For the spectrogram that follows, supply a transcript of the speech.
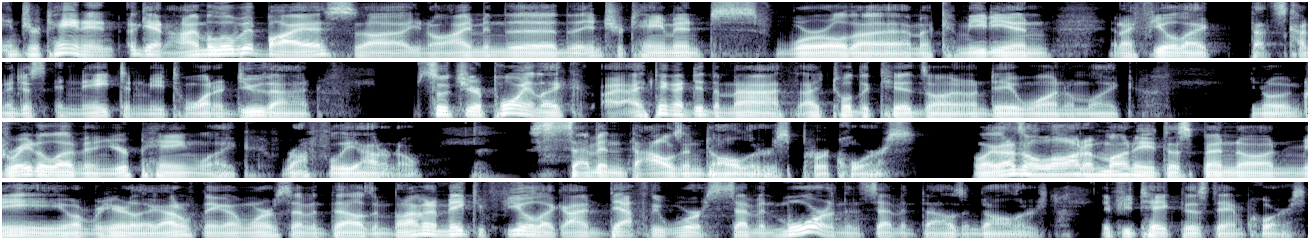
entertain. And again, I'm a little bit biased. Uh, you know, I'm in the the entertainment world. I'm a comedian, and I feel like that's kind of just innate in me to want to do that. So to your point, like I, I think I did the math. I told the kids on, on day one, I'm like, you know, in grade 11, you're paying like roughly, I don't know, seven thousand dollars per course. Like that's a lot of money to spend on me over here. Like I don't think I'm worth seven thousand, but I'm gonna make you feel like I'm definitely worth seven more than seven thousand dollars if you take this damn course.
